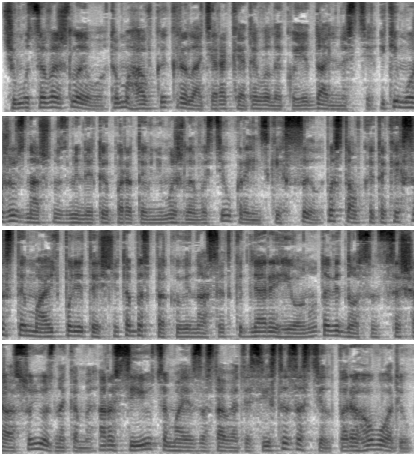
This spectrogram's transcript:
Чому це важливо? Томагавки крилаті ракети великої дальності, які можуть значно змінити оперативні можливості українських сил. Поставки таких систем мають політичні та безпекові наслідки для регіону та відносин з США з союзниками, а Росію це має заставити сісти за стіл переговорів.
